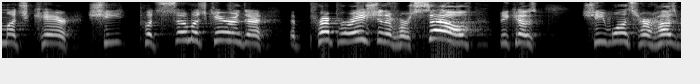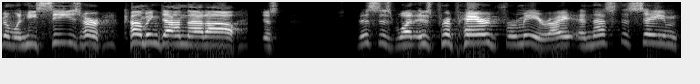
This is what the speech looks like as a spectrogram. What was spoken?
much care. She puts so much care into the preparation of herself because she wants her husband, when he sees her coming down that aisle, just this is what is prepared for me, right? And that's the same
